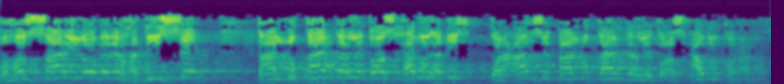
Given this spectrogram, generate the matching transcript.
بہت سارے لوگ اگر حدیث سے تعلق قائم کر لے تو اصحاب الحدیث۔ قرآن سے تعلق قائم کر لے تو اصحاب القرآن۔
